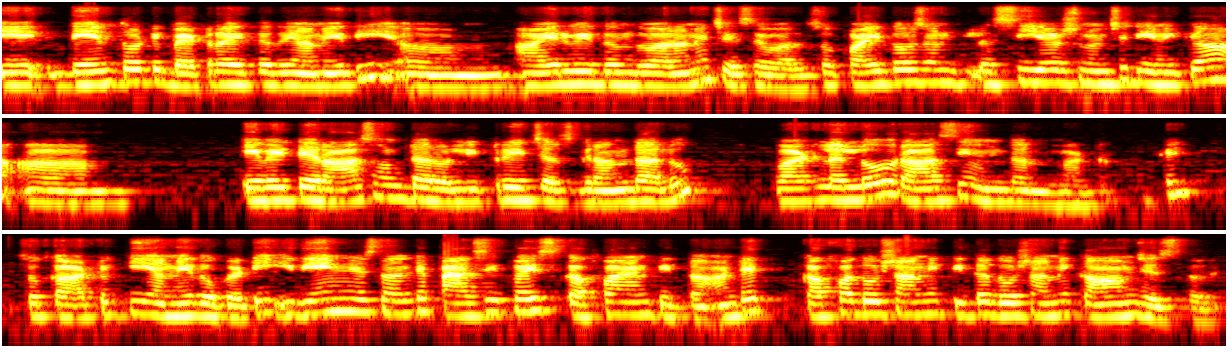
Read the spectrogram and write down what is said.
ఏ దేనితోటి బెటర్ అవుతుంది అనేది ఆయుర్వేదం ద్వారానే చేసేవాళ్ళు. So five thousand plus years నుంచి దీనికి ఏవైతే రాసి ఉంటారో లిటరేచర్స్ గ్రంథాలు వాటిలలో రాసి ఉందన్నమాట. ఓకే సో కాటుకి అనేది ఒకటి. ఇది ఏం చేస్తుందంటే పాసిఫైస్ కఫ అండ్ పిత్త అంటే కఫ దోషాన్ని పిత్త దోషాన్ని కామ్ చేస్తుంది.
